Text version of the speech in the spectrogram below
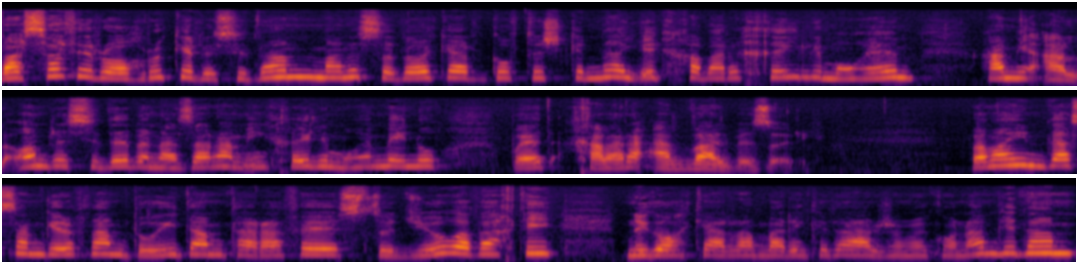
وسط راه رو که رسیدم من صدا کرد گفتش که نه یک خبر خیلی مهم. همین الان رسیده به نظرم این خیلی مهمه اینو باید خبر اول بذاری. و من این دستم گرفتم دویدم طرف استودیو و وقتی نگاه کردم برای اینکه ترجمه کنم دیدم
